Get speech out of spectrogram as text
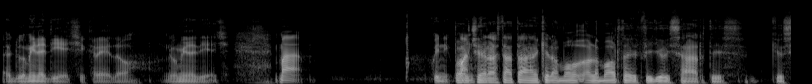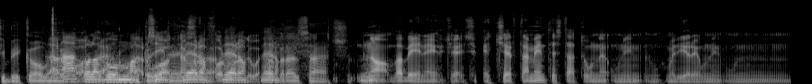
Eh, 2010 credo, 2010. Ma quindi Poi quanti- c'era stata anche la, mo- la morte del figlio di Sartis, che si beccò una Ah, con la ruota, gomma, la sì, ruota, vero, vero, 2. vero. No, va bene, cioè, è certamente stato un- un- come dire, un- un-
